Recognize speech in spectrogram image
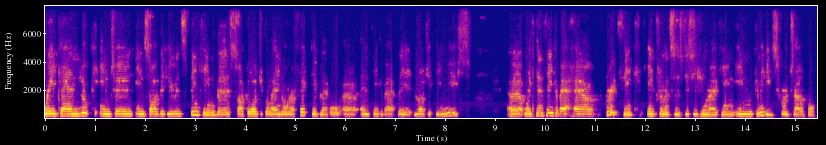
we can look into inside the human's thinking, the psychological and or affective level, uh, and think about the logic in use. Uh, we can think about how groupthink influences decision making in committees, for example,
